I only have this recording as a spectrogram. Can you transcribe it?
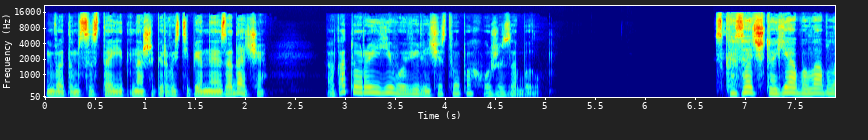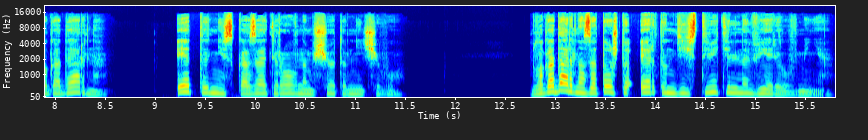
В этом состоит наша первостепенная задача, о которой его величество, похоже, забыл. Сказать, что я была благодарна, это не сказать ровным счетом ничего. Благодарна за то, что Эртон действительно верил в меня.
